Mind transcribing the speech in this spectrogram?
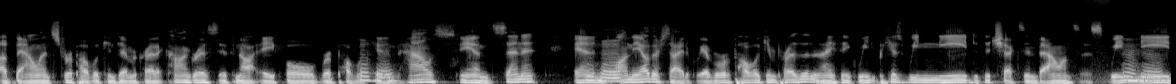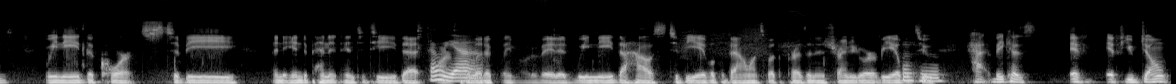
a balanced Republican Democratic Congress, if not a full Republican House and Senate. And Mhm. on the other side, if we have a Republican president, I think we because we need the checks and balances. We Mhm. need we need the courts to be an independent entity that Oh, aren't yeah. politically motivated. We need the House to be able to balance what the president is trying to do or be able to Mhm. ha- because if if you don't,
